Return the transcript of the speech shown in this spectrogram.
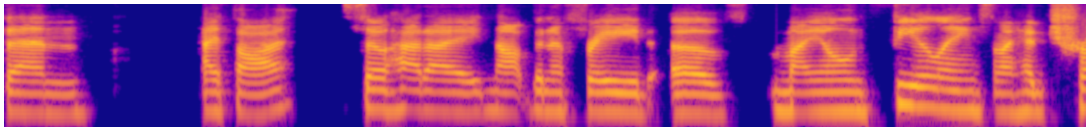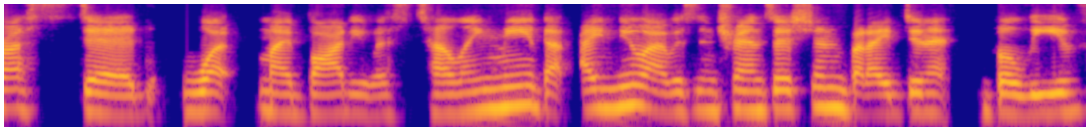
than I thought. So, had I not been afraid of my own feelings and I had trusted what my body was telling me, that I knew I was in transition, but I didn't believe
